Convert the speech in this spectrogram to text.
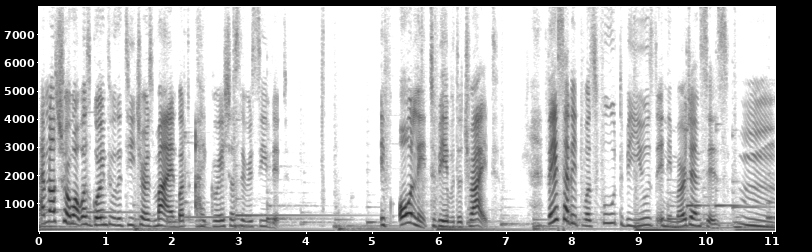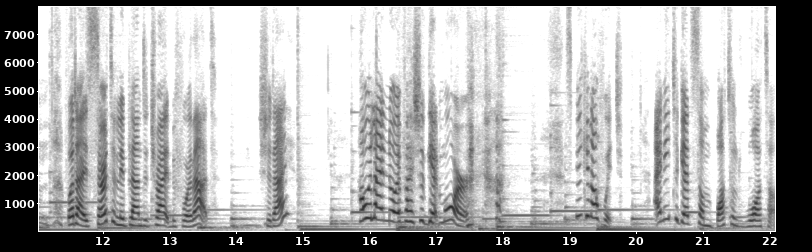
I'm not sure what was going through the teacher's mind, but I graciously received it. If only to be able to try it. They said it was food to be used in emergencies. Hmm, but I certainly plan to try it before that. Should I? How will I know if I should get more? Speaking of which, I need to get some bottled water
